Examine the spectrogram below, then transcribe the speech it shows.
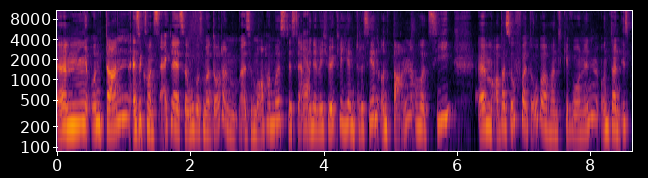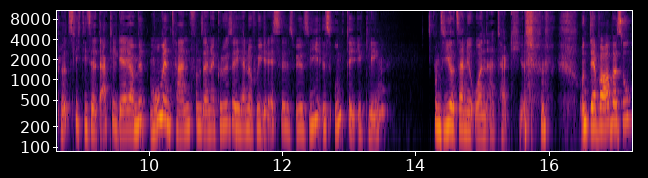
Ähm, und dann, also kannst du auch gleich sagen, was man da dann also machen muss, das würde Ja. mich nämlich wirklich interessieren. Und dann hat sie ähm, aber sofort Oberhand gewonnen und dann ist plötzlich dieser Dackel, der ja mit, momentan von seiner Größe her noch viel größer ist wie sie, ist unter ihr gelegen. Und sie hat seine Ohren attackiert. Und der war aber so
